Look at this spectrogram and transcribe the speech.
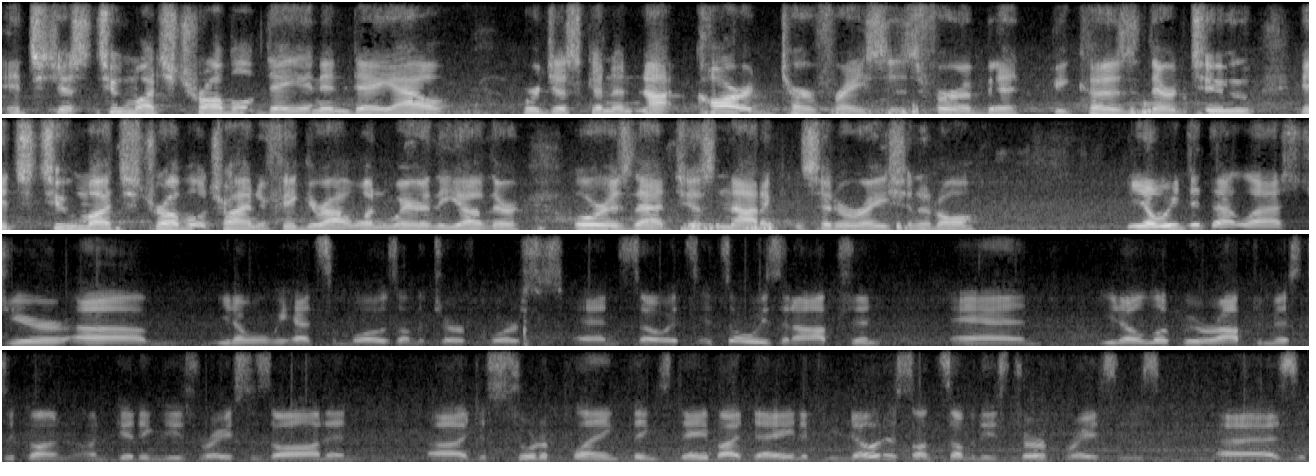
It's just too much trouble day in and day out we're just going to not card turf races for a bit because they're too it's too much trouble trying to figure out one way or the other or is that just not a consideration at all? You know we did that last year um, you know when we had some woes on the turf courses and so it's it's always an option. And you know look we were optimistic on on getting these races on and uh, just sort of playing things day by day. And if you notice on some of these turf races uh, as you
